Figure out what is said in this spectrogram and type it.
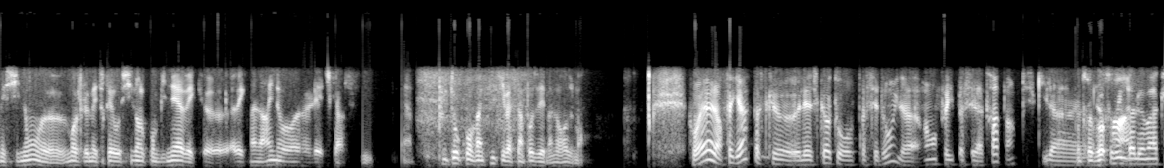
Mais sinon, euh, moi, je le mettrais aussi dans le combiné avec, euh, avec Manarino, euh, l'HK. Je suis plutôt convaincu qu'il va s'imposer, malheureusement. Ouais, alors fais gaffe parce que les SK au précédent, il a vraiment failli passer la trappe, hein, puisqu'il a, Contre il a Goffin, sauvé une balle de match.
